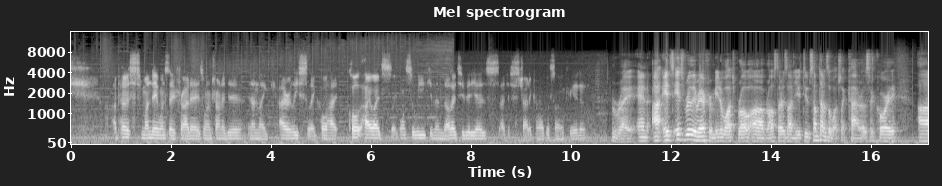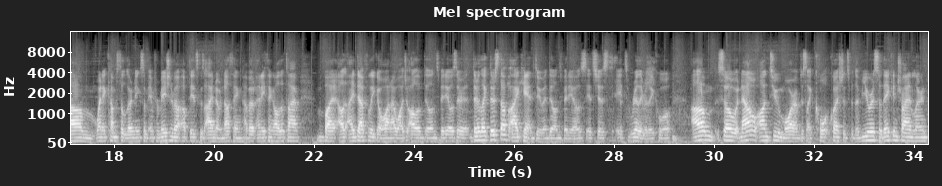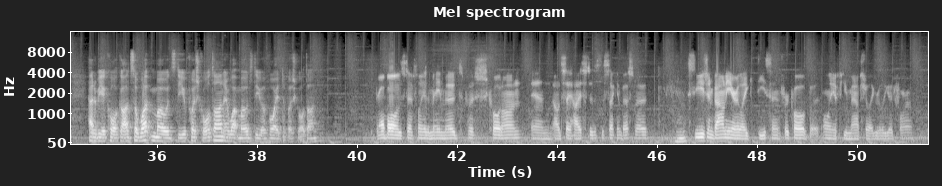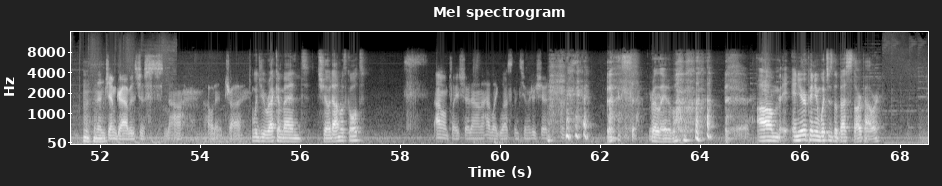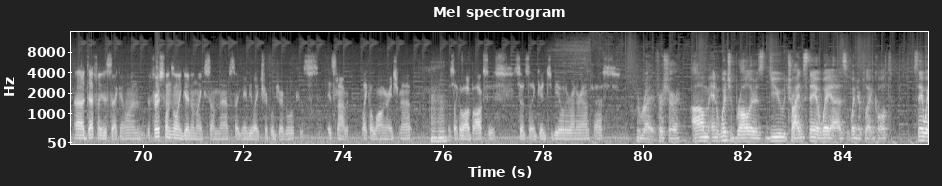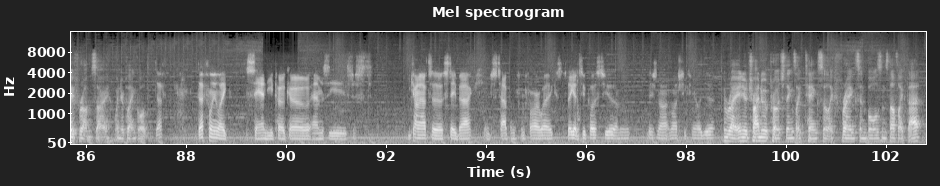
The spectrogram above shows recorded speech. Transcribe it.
I post Monday, Wednesday, Friday is what I'm trying to do, and then like I release like whole hi- Colt highlights like once a week, and then the other two videos I just try to come up with something creative. Right, and I, it's it's really rare for me to watch Brawl uh, Brawl Stars on YouTube. Sometimes I'll watch like Kairos or Corey. Um, when it comes to learning some information about updates, because I know nothing about anything all the time. But I'll, I definitely go on. I watch all of Dylan's videos. They're they're like there's stuff I can't do in Dylan's videos. It's just it's really really cool. Um, so now on to more of just like Colt questions for the viewers, so they can try and learn how to be a Colt god. So what modes do you push Colt on, and what modes do you avoid to push Colt on? Brawl Ball is definitely the main mode to push Colt on, and I would say Heist is the second best mode. Mhm. Siege and Bounty are like decent for Colt, but only a few maps are like really good for him. And then Gem Grab is just nah, I wouldn't try. Would you recommend Showdown with Colt? I don't play Showdown. I have like less than 200 Showdown. So, Relatable. yeah. um, in your opinion, which is the best star power? Uh, definitely the second one. The first one's only good on like some maps, like maybe like Triple Dribble, because it's not like a long range map. Mm-hmm. It's like a lot of boxes, so it's like good to be able to run around fast. Right, for sure. Um, and which brawlers do you try and stay away as when you're playing Colt? Stay away from, sorry, when you're playing Colt. Def- definitely like Sandy, Poco, Emz. It's just you kind of have to stay back and just tap them from far away. Because if they get too close to you, I mean, there's not much you can really do. Right, and you're trying to approach things like tanks, so like Franks and Bulls and stuff like that.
